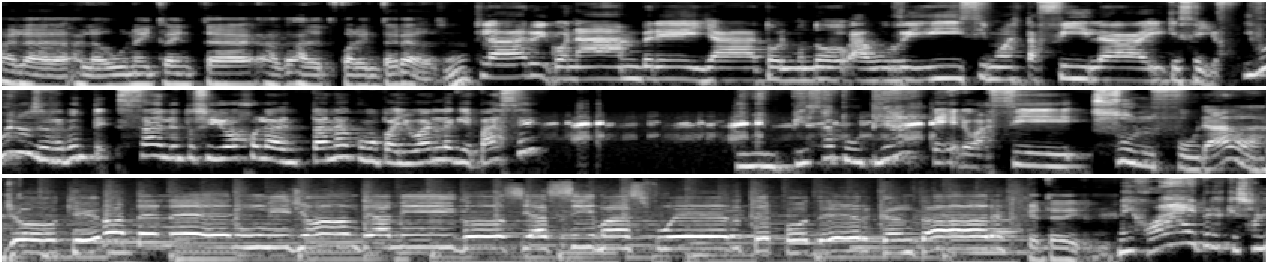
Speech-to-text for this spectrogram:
a la, a la 1 y 30 a, 40 grados, ¿no? Claro, y con hambre, y ya todo el mundo aburridísimo, esta fila y qué sé yo. Y bueno, de repente sale, entonces yo bajo la ventana como para ayudarla a que pase y me empieza a putear, pero así sulfurada. Yo quiero tener un millón de amigos y así más fuerte poder cantar. ¿Qué te dijo? Me dijo, ay, pero es que son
